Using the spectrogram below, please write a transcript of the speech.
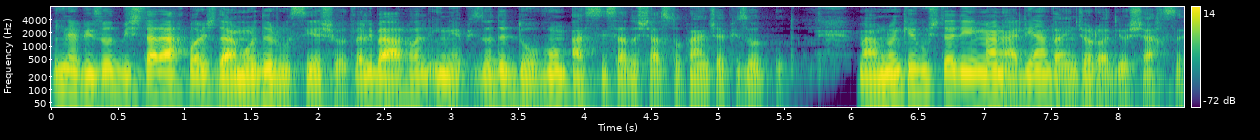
این اپیزود بیشتر اخبارش در مورد روسیه شد. ولی به هر حال این اپیزود دوم از 365 اپیزود بود. ممنون که گوش دادی من علی و اینجا رادیو شخصه.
